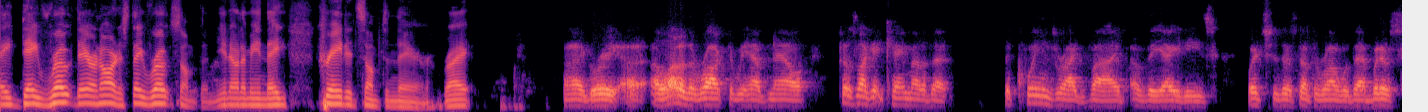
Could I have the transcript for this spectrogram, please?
they they wrote. They're an artist. They wrote something. You know what I mean? They created something there, right? I agree. A lot of the rock that we have now feels like it came out of that the Queensryche vibe of the '80s, which there's nothing wrong with that. But it was,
